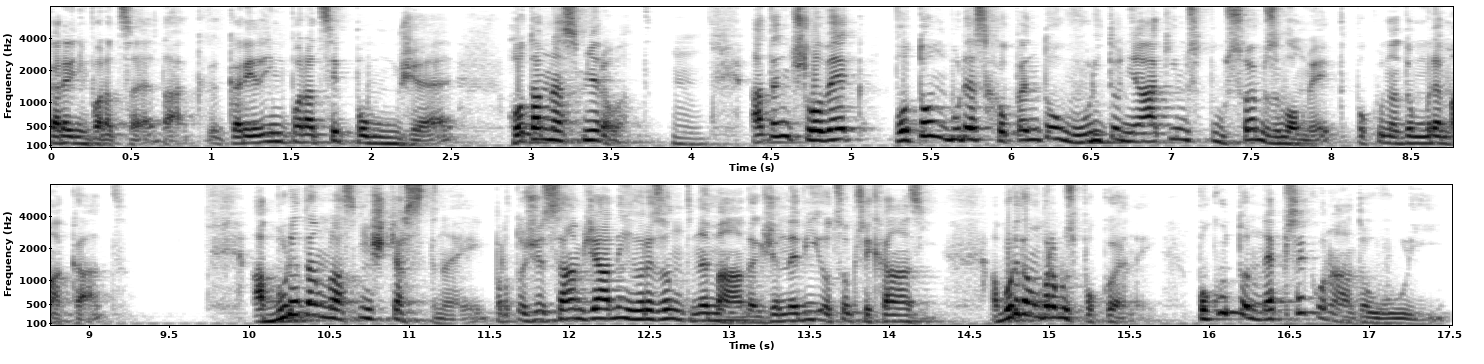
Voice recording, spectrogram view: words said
kariérní poradce, tak, kariérní poradci pomůže ho tam nasměrovat. Hmm. A ten člověk potom bude schopen tou vůli to nějakým způsobem zlomit, pokud na tom bude makat. A bude tam vlastně šťastný, protože sám žádný horizont nemá, takže neví, o co přichází. A bude tam opravdu spokojený. Pokud to nepřekoná tou vůlí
